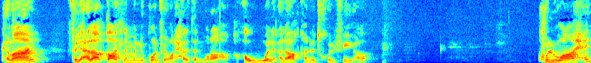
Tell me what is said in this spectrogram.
كمان في العلاقات لما نكون في مرحلة المراهقة أول علاقة ندخل فيها كل واحد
